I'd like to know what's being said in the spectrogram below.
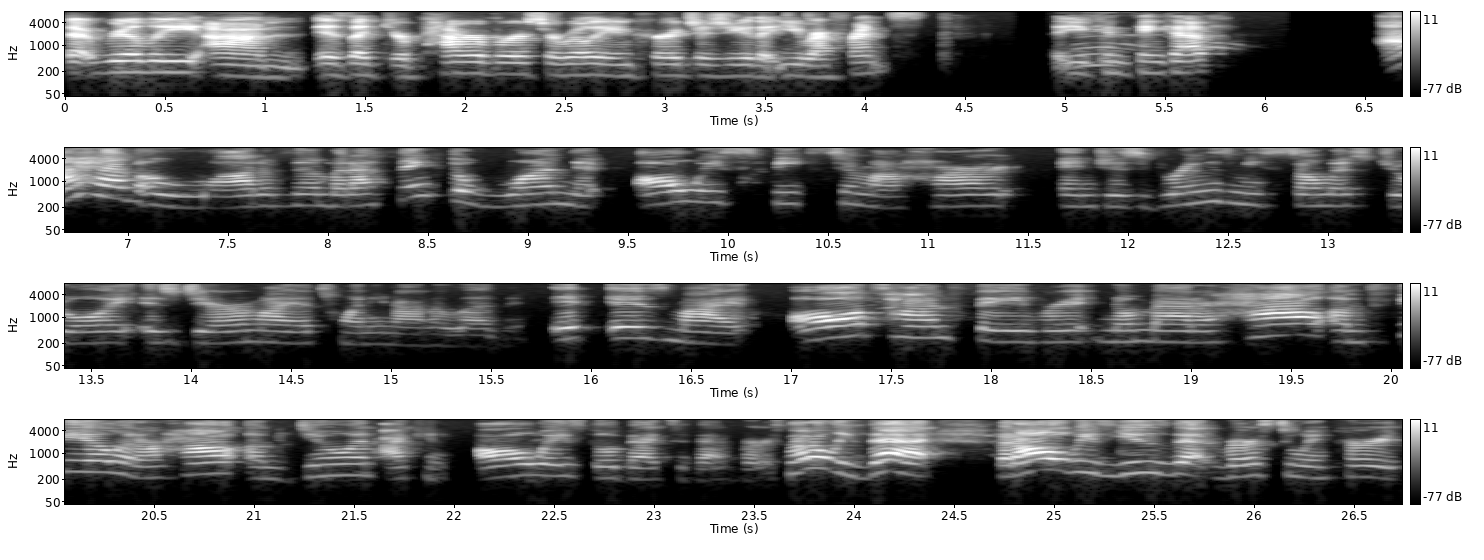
that really um, is like your power verse or really encourages you that you reference that you can think of? I have a lot of them, but I think the one that always speaks to my heart and just brings me so much joy is Jeremiah 29 11. It is my all time favorite. No matter how I'm feeling or how I'm doing, I can always go back to that verse. Not only that, but I always use that verse to encourage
